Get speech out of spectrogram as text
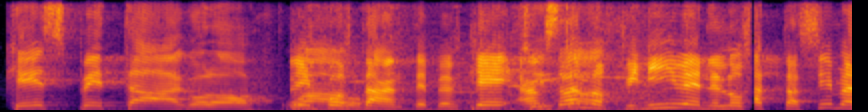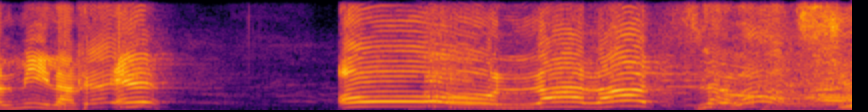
Che spettacolo! Wow. L'importante perché Ci andranno sta. a finire nello stato assieme al Milan Ok. e Oh, la Lazio! La Lazio!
